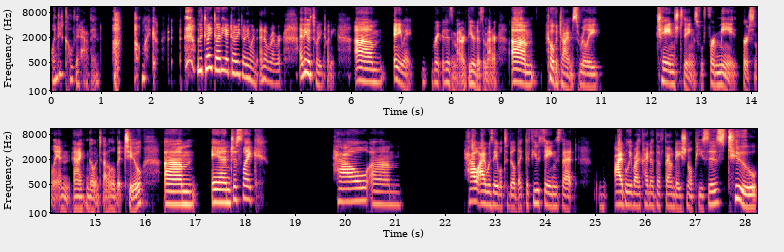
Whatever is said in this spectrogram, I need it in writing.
when did COVID happen? Oh my God. Was it 2020 or 2021? I don't remember. I think it was 2020. Um, anyway, it doesn't matter. The year doesn't matter. Um, COVID times really changed things for me personally, and, and I can go into that a little bit too. Um, and just like how um how I was able to build like the few things that I believe are kind of the foundational pieces to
